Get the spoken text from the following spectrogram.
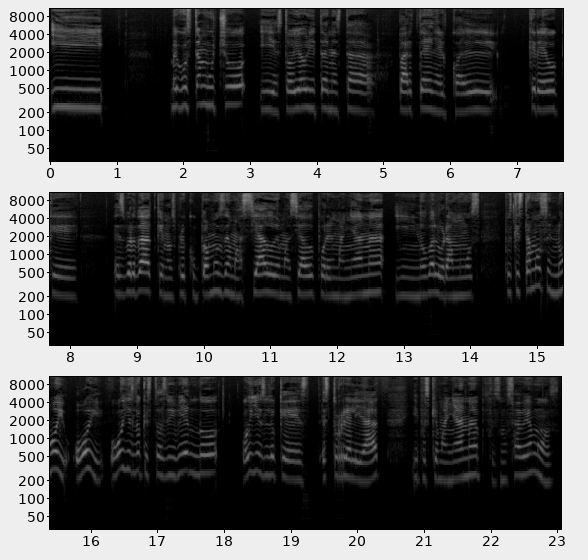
Y me gusta mucho y estoy ahorita en esta parte en el cual creo que es verdad que nos preocupamos demasiado, demasiado por el mañana y no valoramos pues que estamos en hoy, hoy, hoy es lo que estás viviendo, hoy es lo que es, es tu realidad y pues que mañana pues no sabemos,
